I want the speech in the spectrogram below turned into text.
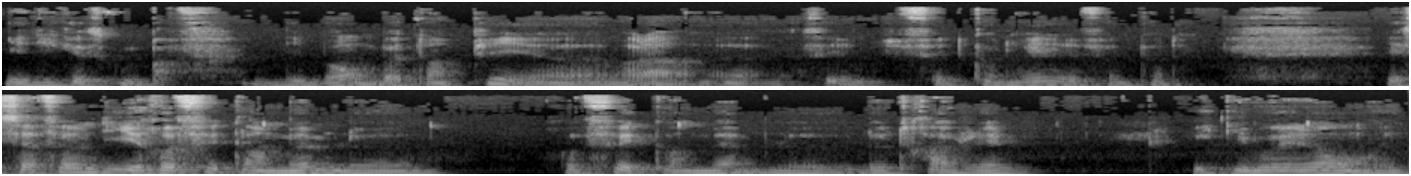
il dit qu'est-ce que, il dit bon, bah tant pis, voilà, il fait de conneries, de conneries. Et sa femme dit, il refait quand même le, quand même le, trajet. Il dit, ouais non,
